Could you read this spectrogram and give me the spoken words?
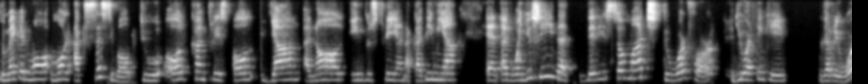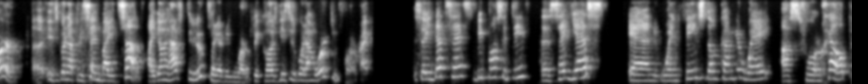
to make it more, more accessible to all countries all young and all industry and academia. And, and when you see that there is so much to work for you are thinking the reward uh, is going to present by itself. I don't have to look for a reward because this is what i'm working for right? So in that sense be positive uh, say yes and when things don't come your way, ask for help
